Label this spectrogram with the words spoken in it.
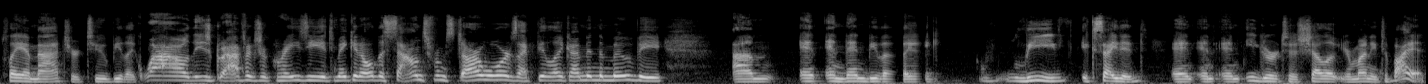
play a match or two, be like, wow, these graphics are crazy. It's making all the sounds from Star Wars. I feel like I'm in the movie. Um, and, and then be like, leave excited and, and, and eager to shell out your money to buy it.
